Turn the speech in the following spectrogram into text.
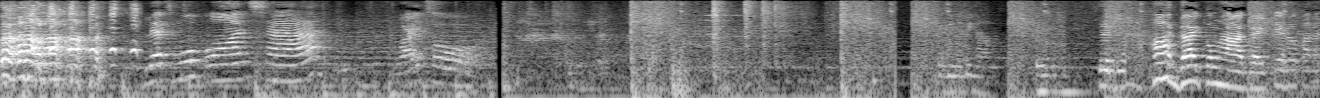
Let's move on sa white binako. Haggard kung haggard, pero parang...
